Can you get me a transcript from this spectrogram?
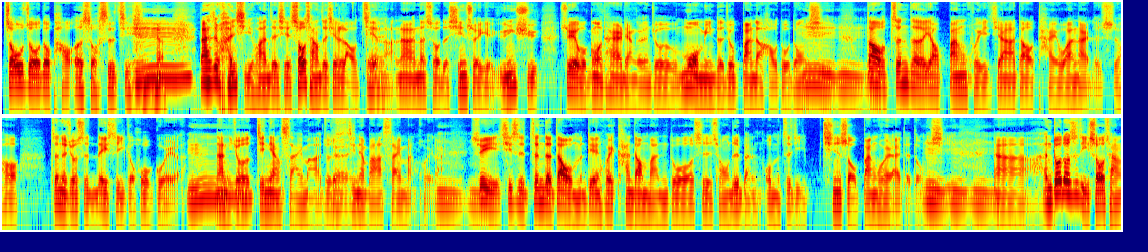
周周都跑二手市集，嗯、那就很喜欢这些收藏这些老件啦。那那时候的薪水也允许，所以我跟我太太两个人就莫名的就搬了好多东西。嗯嗯嗯、到真的要搬回家到台湾来的时候。真的就是类似一个货柜了，嗯，那你就尽量塞嘛，就是尽量把它塞满回来。嗯嗯、所以其实真的到我们店会看到蛮多是从日本我们自己亲手搬回来的东西，嗯嗯，嗯那很多都是自己收藏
